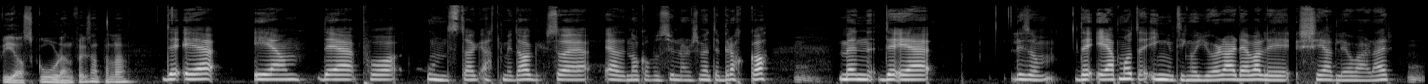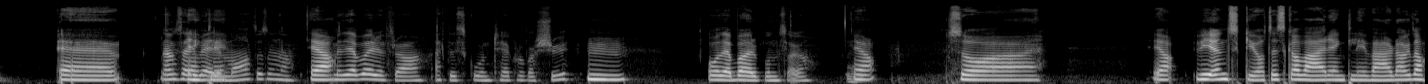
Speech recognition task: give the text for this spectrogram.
via skolen, f.eks.? Det er en Det er på onsdag ettermiddag, så er, det noe på Sunnland som heter Brakka. Men det er liksom Det er på en måte ingenting å gjøre der. Det er veldig kjedelig å være der. Eh, De serverer mat og sånn, da. ja. Men det er bare fra etter skolen til klokka sju. Mm, Og det er bare på onsdager. ja. Så ja. Vi ønsker jo at det skal være egentlig hver dag, da.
